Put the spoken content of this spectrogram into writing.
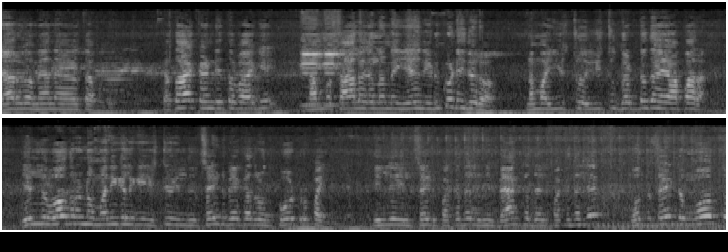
ಯಾರಿಗೋ ಮ್ಯಾನ ವ್ಯವಸ್ಥಾಪಕರು ಕಥಾಖಂಡಿತವಾಗಿ ನಮ್ಮ ಸಾಲಗಳನ್ನು ಏನು ಹಿಡ್ಕೊಂಡಿದ್ದೀರೋ, ನಮ್ಮ ಇಷ್ಟು ಇಷ್ಟು ದೊಡ್ಡದ ವ್ಯಾಪಾರ, ಎಲ್ಲಿ ಹೋದ್ರೂ ಮನೆಗಳಿಗೆ ಇಷ್ಟು ಇಲ್ಲಿ ಸೈಡ್ ಬೇಕಾದ್ರೂ ಒಂದು ಕೋಟಿ ರೂಪಾಯಿ. ಇಲ್ಲಿ ಇಲ್ಲಿ ಸೈಡ್ ಪಕ್ಕದಲ್ಲಿ ನಿಮ್ಮ ಬ್ಯಾಂಕದಲ್ಲಿ ಪಕ್ಕದಲ್ಲಿ ಒಂದು ಸೈಡ್ ಮೂವತ್ತು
